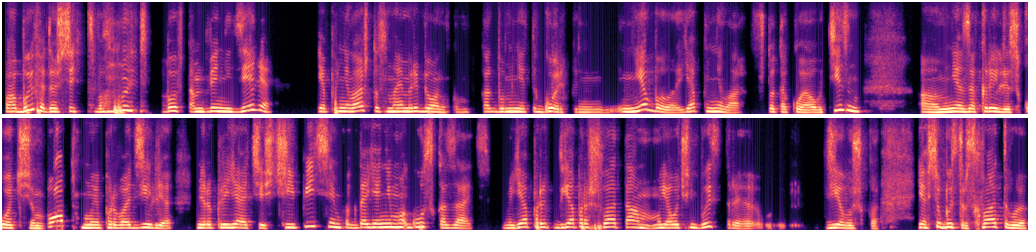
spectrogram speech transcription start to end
Побыв, я даже сейчас волнуюсь, побыв там две недели, я поняла, что с моим ребенком, как бы мне это горько не было, я поняла, что такое аутизм. А, мне закрыли скотчем рот, мы проводили мероприятие с чаепитием, когда я не могу сказать. Я, я прошла там, я очень быстрая девушка, я все быстро схватываю.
